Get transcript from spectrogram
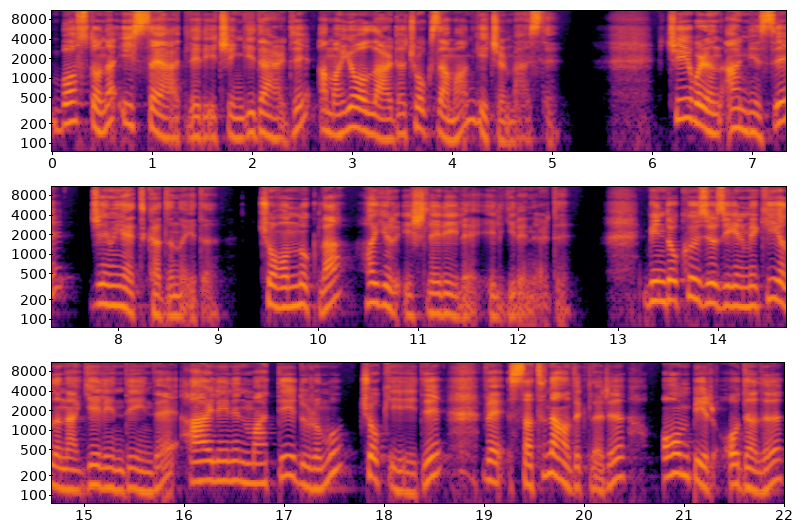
Boston'a iş seyahatleri için giderdi ama yollarda çok zaman geçirmezdi. Cheever'ın annesi cemiyet kadınıydı. Çoğunlukla hayır işleriyle ilgilenirdi. 1922 yılına gelindiğinde ailenin maddi durumu çok iyiydi ve satın aldıkları 11 odalı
